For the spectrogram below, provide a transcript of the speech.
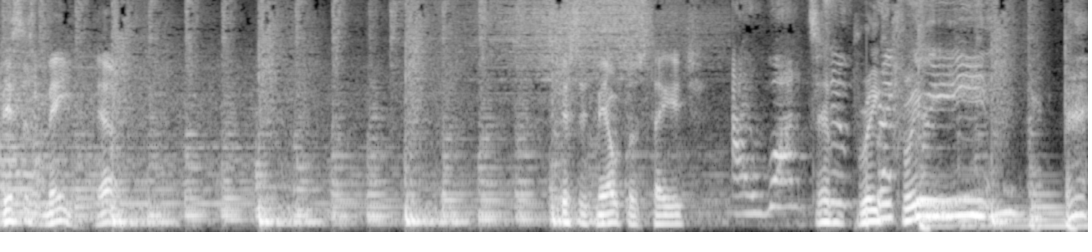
This is me, yeah. This is me out on stage. I want To to break break free. free.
